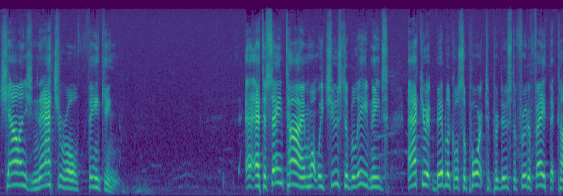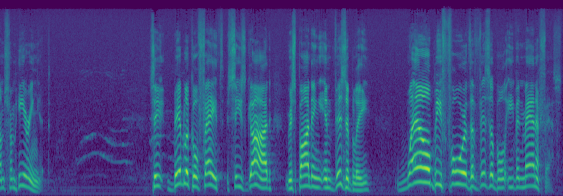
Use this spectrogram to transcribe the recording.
challenge natural thinking. At the same time, what we choose to believe needs accurate biblical support to produce the fruit of faith that comes from hearing it. See, biblical faith sees God responding invisibly well before the visible even manifest.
